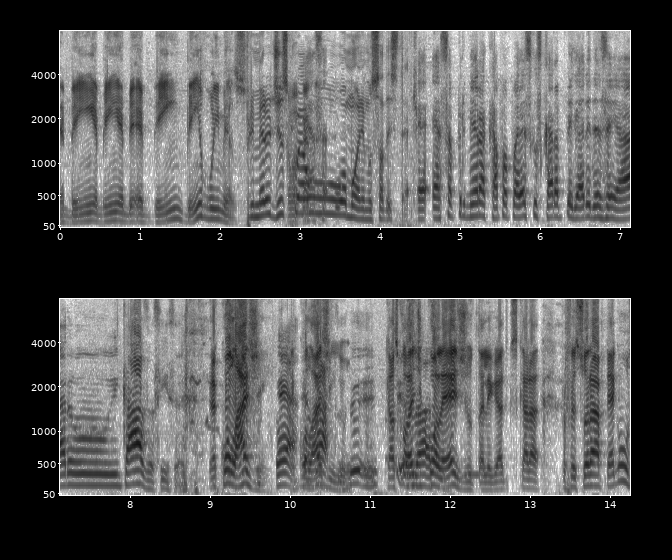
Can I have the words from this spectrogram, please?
é. bem, é bem, é bem, é bem, bem ruim mesmo. o primeiro disco é ver. o homônimo só da estéreo. É, essa primeira capa parece que os caras pegaram e desenharam em casa, assim, sabe? É colagem. É, É, colagem. exato. Aquelas colagens de colégio, tá ligado? Que os caras. Professora pega um,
